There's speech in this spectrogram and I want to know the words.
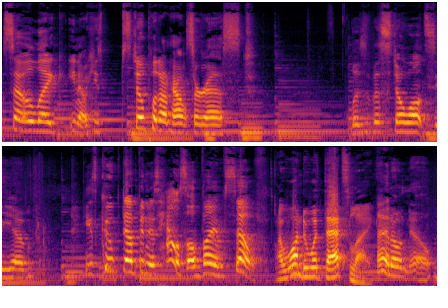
So, like, you know, he's still put on house arrest. Elizabeth still won't see him. He's cooped up in his house all by himself. I wonder what that's like. I don't know.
